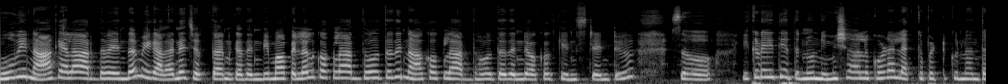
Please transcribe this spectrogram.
మూవీ నాకు ఎలా అర్థమైందో మీకు అలానే చెప్తాను కదండి మా పిల్లలకు ఒకలా అర్థమవుతది. నాకు ఒకలా అర్థమవుతదండి ఒక్కొక్క ఇన్స్టెంట్ సో, ఇక్కడైతే ఇతను నిమిషాలు కూడా లెక్క పెట్టుకున్నంత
